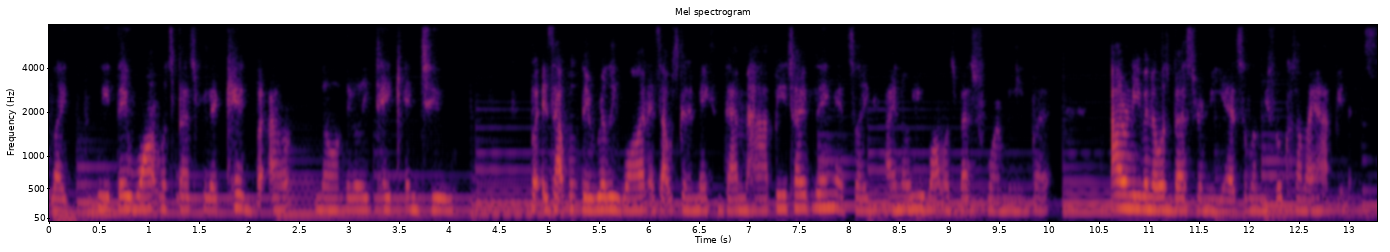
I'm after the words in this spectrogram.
like we they want what's best for their kid but i don't know if they really take into but is that what they really want is that what's going to make them happy type thing it's like i know you want what's best for me but i don't even know what's best for me yet so let me focus on my happiness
